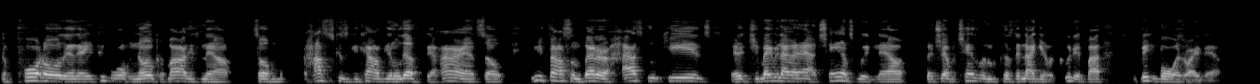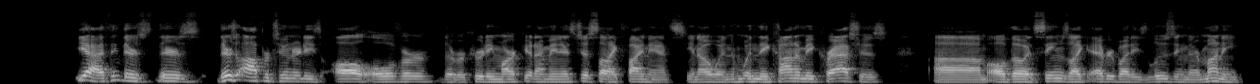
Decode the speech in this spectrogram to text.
the portal and they, people want known commodities now? So high school kids can kind of get left behind. So you found some better high school kids that you maybe not gonna have a chance with now, but you have a chance with them because they're not getting recruited by the big boys right now. Yeah, I think there's there's there's opportunities all over the recruiting market. I mean, it's just like finance. You know, when when the economy crashes, um, although it seems like everybody's losing their money,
